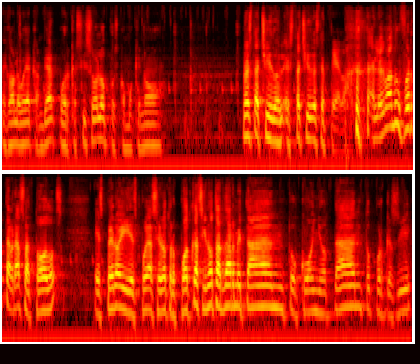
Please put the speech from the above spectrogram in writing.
Mejor le voy a cambiar porque así solo, pues como que no, no está chido, está chido este pedo. Les mando un fuerte abrazo a todos. Espero y después hacer otro podcast y no tardarme tanto, coño, tanto, porque sí,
